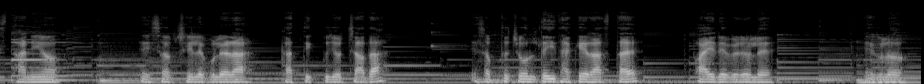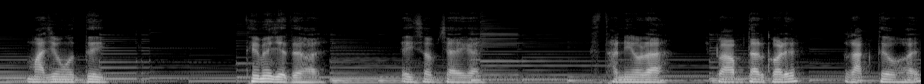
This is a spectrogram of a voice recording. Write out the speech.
স্থানীয় এইসব ছেলেপুলেরা কার্তিক পুজোর চাঁদা। এসব তো চলতেই থাকে রাস্তায়। বাইরে বেরোলে এগুলো মাঝে মধ্যেই থেমে যেতে হয়। এই সব জায়গায়। স্থানীয়রা একটু আবদার করে, রাখতেও হয়।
